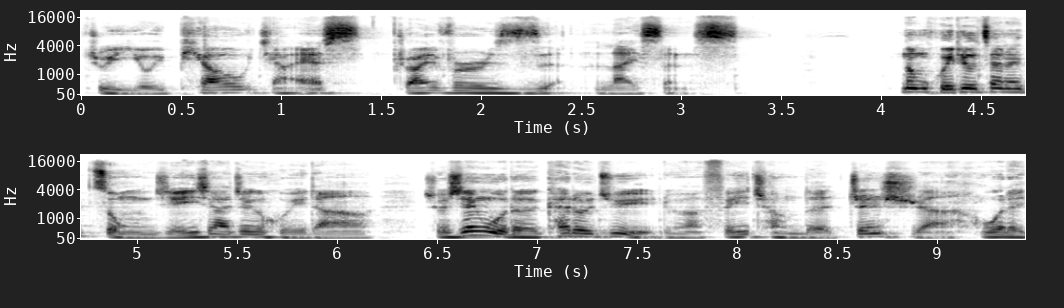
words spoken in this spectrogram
注意有一飘加 s，driver's license。那么回头再来总结一下这个回答。首先我的开头句对吧，非常的真实啊，What a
